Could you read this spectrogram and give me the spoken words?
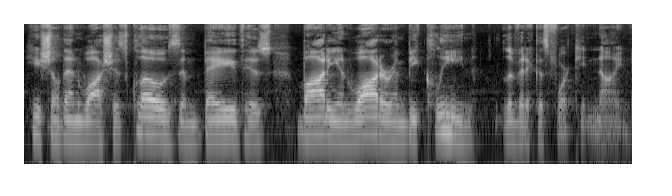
He shall then wash his clothes and bathe his body in water and be clean. Leviticus 14:9.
